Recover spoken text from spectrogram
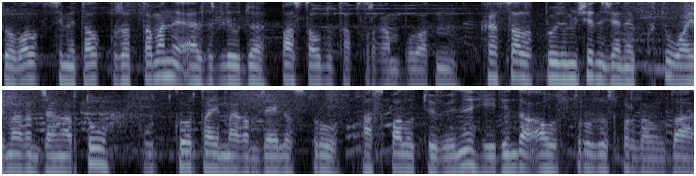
жобалық сметалық құжаттаманы әзірлеуді бастауды тапсырған болатын. Кассалық бөлімшені және күту аймағын жаңарту фудкорт аймағын жайластыру аспалы төбені еденді ауыстыру жоспарлануда.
